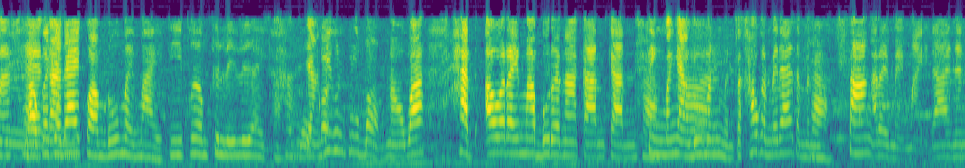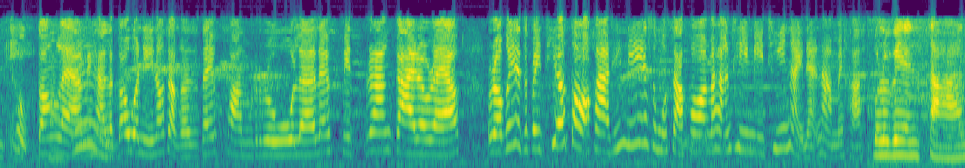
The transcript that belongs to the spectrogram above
มาแชร์เราก็กัจะน ได้ความรู้ใหม่ๆ ที่เพิ่มขึ้นเรื่อยๆค่ะอย่างที่คุณครูบอกเนาะว่า หัดเอาอะไรมาบูรณาการกัน ค่ะสิ่งบางอย่างใช่ดูมันเหมือนจะเข้ากันไม่ได้แต่มันค่ะ สร้างอะไรใหม่ ๆ ได้นั่นเอง ถูกต้องแล้วนะคะแล้วก็วันนี้นอกจากเราจะได้ความรู้และได้ฟิตร่างกายเราแล้ว เราก็อยากจะไปเที่ยวต่อค่ะที่นี่สมุทรสาครมาทั้งทีมีที่ไหนแนะนำไหมคะ บริเวณศาล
